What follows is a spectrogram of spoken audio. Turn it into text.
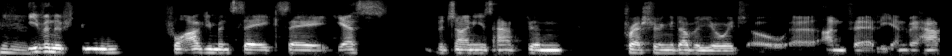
mm-hmm. even if you, for argument's sake, say yes, the Chinese have been pressuring the WHO uh, unfairly, and they have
